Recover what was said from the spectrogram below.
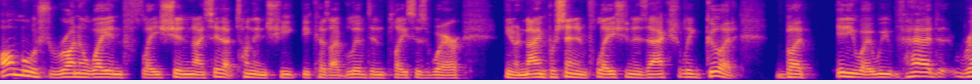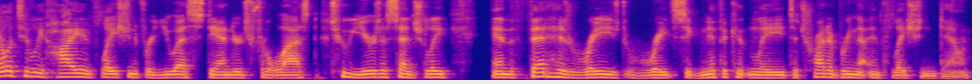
almost runaway inflation. And I say that tongue in cheek because I've lived in places where, you know, 9% inflation is actually good. But anyway, we've had relatively high inflation for US standards for the last two years, essentially. And the Fed has raised rates significantly to try to bring that inflation down.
